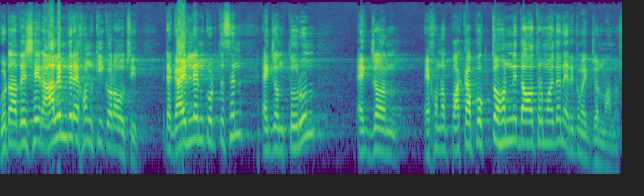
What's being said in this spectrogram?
গোটা দেশের আলেমদের এখন কি করা উচিত? এটা গাইডলাইন করতেছেন একজন তরুণ, একজন এখনও পাকাপোক্ত হননি দাওয়াতের ময়দানে, এরকম একজন মানুষ।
